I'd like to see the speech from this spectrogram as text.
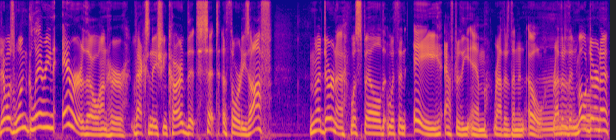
There was one glaring error, though, on her vaccination card that set authorities off. Moderna was spelled with an A after the M rather than an O. rather than oh, Moderna,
